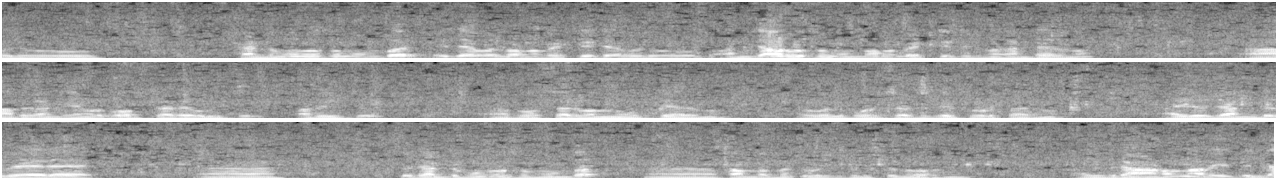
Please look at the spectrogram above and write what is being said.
ഒരു രണ്ട് മൂന്ന് ദിവസം മുമ്പ് ഇതേപോലെ ഒരെണ്ണം വെട്ടിയിട്ട് ഒരു അഞ്ചാറ് ദിവസം മുമ്പ് ഒരെണ്ണം വെട്ടിയിട്ടിരുന്ന കണ്ടായിരുന്നു. അത് കണ്ട് ഞങ്ങൾ പുറത്തുകാരെ വിളിച്ചു അറിയിച്ചു. പുറത്തുകാർ വന്ന് നോക്കിയായിരുന്നു. അതുപോലെ പൊളിച്ചൊക്കെ കേസ് കൊടുത്തായിരുന്നു. അതിൽ രണ്ട് പേരെ രണ്ടു മൂന്ന് ദിവസം മുമ്പ് കമ്പമ്പത്ത് വിളിച്ച് പിടിച്ചെന്ന് പറഞ്ഞു. ഇവരാണോ ഇവരാണോന്ന് അറിയത്തില്ല.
